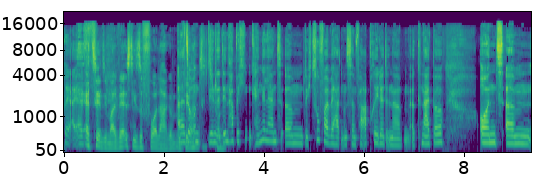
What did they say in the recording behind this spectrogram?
Erzählen Sie mal, wer ist diese Vorlage? Also und den, den habe ich kennengelernt ähm, durch Zufall. Wir hatten uns dann verabredet in einer äh, Kneipe und ähm,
